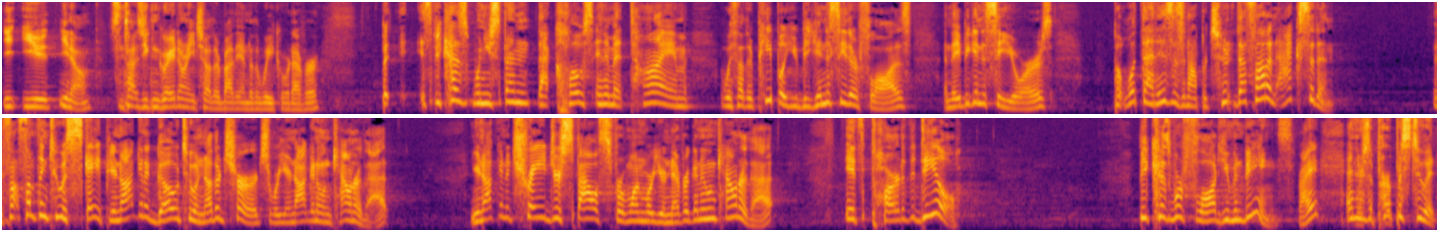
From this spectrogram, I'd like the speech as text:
You, you, you know, sometimes you can grate on each other by the end of the week or whatever. But it's because when you spend that close, intimate time with other people, you begin to see their flaws and they begin to see yours. But what that is is an opportunity. That's not an accident. It's not something to escape. You're not going to go to another church where you're not going to encounter that. You're not going to trade your spouse for one where you're never going to encounter that. It's part of the deal because we're flawed human beings, right? And there's a purpose to it.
